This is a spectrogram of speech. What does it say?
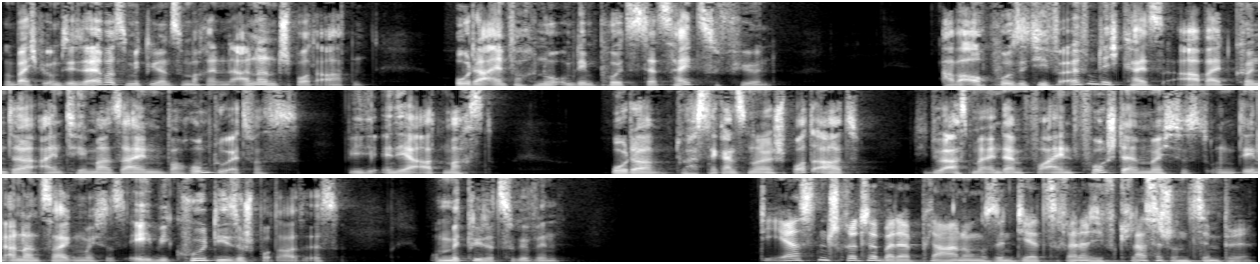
Zum Beispiel, um sie selber zu Mitgliedern zu machen in anderen Sportarten. Oder einfach nur, um den Puls der Zeit zu führen. Aber auch positive Öffentlichkeitsarbeit könnte ein Thema sein, warum du etwas wie in der Art machst. Oder du hast eine ganz neue Sportart, die du erstmal in deinem Verein vorstellen möchtest und den anderen zeigen möchtest, ey, wie cool diese Sportart ist, um Mitglieder zu gewinnen. Die ersten Schritte bei der Planung sind jetzt relativ klassisch und simpel.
